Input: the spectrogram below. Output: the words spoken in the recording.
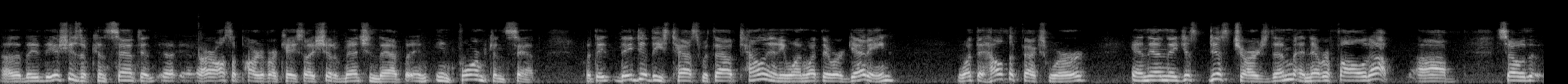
Uh, the, the issues of consent and, uh, are also part of our case. I should have mentioned that, but in, informed consent. But they, they did these tests without telling anyone what they were getting, what the health effects were, and then they just discharged them and never followed up. Uh, so the,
